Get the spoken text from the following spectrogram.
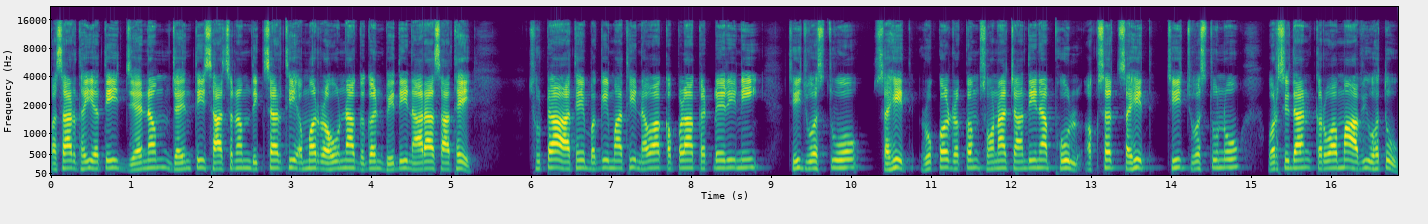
પસાર થઈ હતી. જૈનમ જયંતી શાસનમ દીક્ષાર્થી અમર રહોના ગગનભેદી નારા સાથે છૂટા હાથે બગીમાંથી નવા કપડાં કટલેરીની ચીજવસ્તુઓ સહિત રોકડ રકમ સોના ચાંદીના ફૂલ અક્ષત સહિત ચીજવસ્તુનું વર્ષીદાન કરવામાં આવ્યું હતું.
